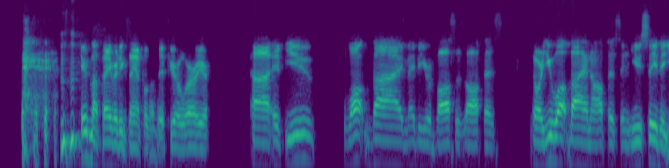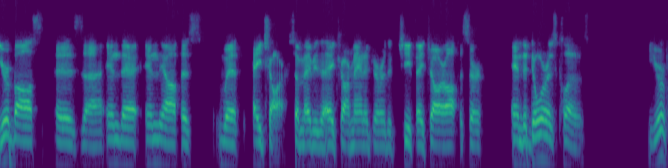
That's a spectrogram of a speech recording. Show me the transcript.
Here's my favorite example of if you're a worrier. Uh, if you walk by maybe your boss's office or you walk by an office and you see that your boss is uh, in the in the office with HR, so maybe the HR manager or the chief HR officer, and the door is closed. Your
